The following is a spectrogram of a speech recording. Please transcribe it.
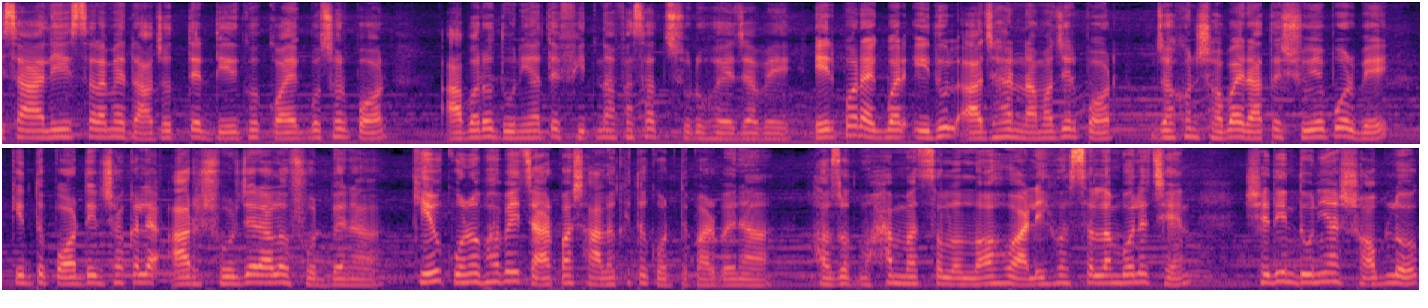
ঈসা আলী ইসলামের রাজত্বের দীর্ঘ কয়েক বছর পর আবারও দুনিয়াতে ফিতনা ফাসাদ শুরু হয়ে যাবে। এরপর একবার ঈদুল আজহার নামাজের পর যখন সবাই রাতে শুয়ে পড়বে, কিন্তু পরদিন সকালে আর সূর্যের আলো ফুটবে না। কেউ কোনোভাবেই চারপাশ আলোকিত করতে পারবে না। হজরত মোহাম্মদ সাল্ল আলী আসাল্লাম বলেছেন, সেদিন দুনিয়ার সব লোক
